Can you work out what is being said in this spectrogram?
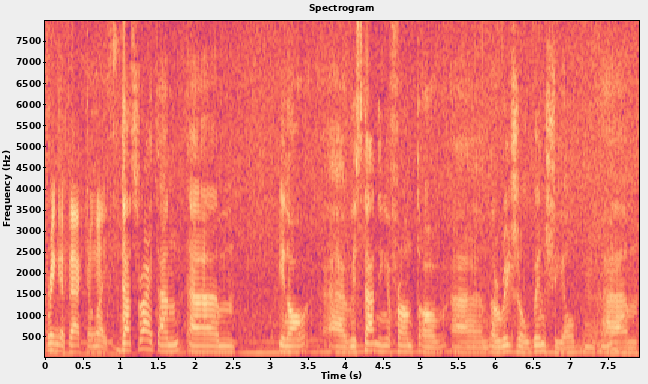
bring it back to life. That's right, and um, you know uh, we're standing in front of um, the original windshield um,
